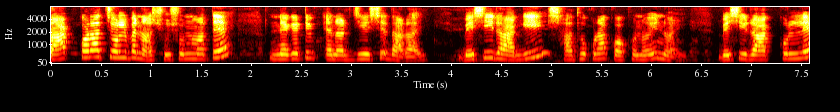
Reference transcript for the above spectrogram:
রাগ করা চলবে না। সুষমাতে নেগেটিভ এনার্জি এসে দাঁড়ায়। বেশি রাগী সাধকরা কখনোই নয়। বেশি রাগ করলে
